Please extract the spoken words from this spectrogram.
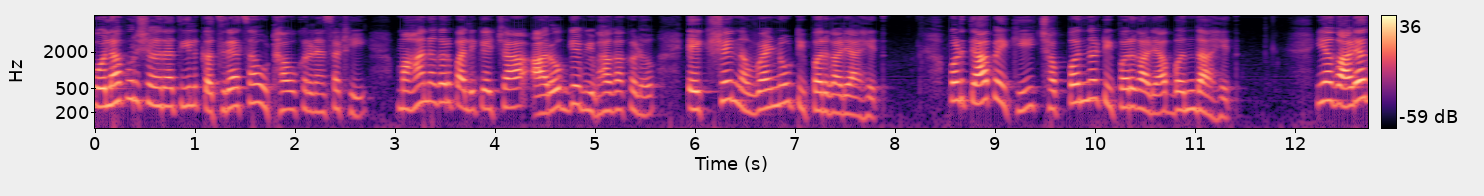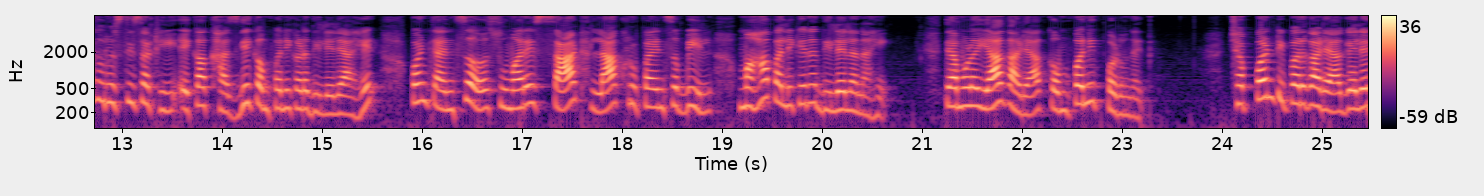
कोल्हापूर शहरातील कचऱ्याचा उठाव करण्यासाठी महानगरपालिकेच्या आरोग्य विभागाकडं एकशे नव्याण्णव टिपर गाड्या आहेत. पण त्यापैकी छप्पन्न टिपर गाड्या बंद आहेत. या गाड्या दुरुस्तीसाठी एका खाजगी कंपनीकडे दिलेल्या आहेत पण त्यांचं सुमारे साठ लाख रुपयांचं बिल महापालिकेनं दिलेलं नाही. त्यामुळं या गाड्या कंपनीत पडू नयेत. छप्पन टिपर गाड्या गेले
